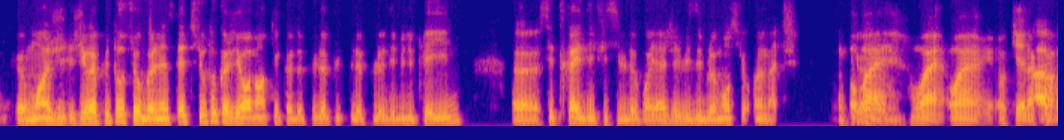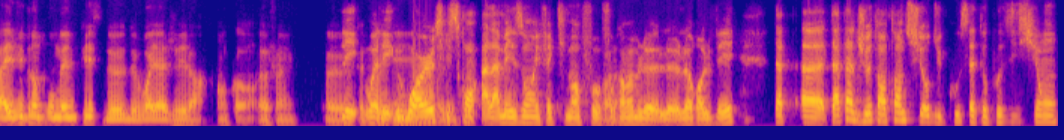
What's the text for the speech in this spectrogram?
Donc, euh, moi, j'irais plutôt sur Golden State, surtout que j'ai remarqué que depuis le, le, début du play-in, euh, c'est très difficile de voyager visiblement sur un match. Donc, ouais, euh, ouais, ouais, ok, d'accord. pas évident pour Memphis de, de voyager là encore. Enfin, les, ouais, les Warriors qui seront à la maison, effectivement, faut, faut quand même le, le, relever. Tata, je veux t'entendre sur du coup cette opposition.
